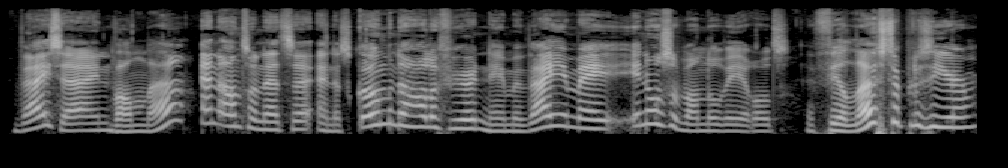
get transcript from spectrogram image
Wij zijn Wanda, en Antoinette en het komende half uur nemen wij je mee in onze wandelwereld. veel luisterplezier.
